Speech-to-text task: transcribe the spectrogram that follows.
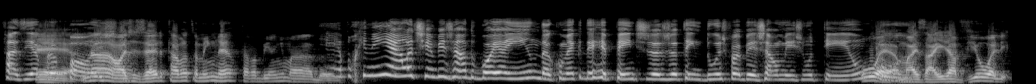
fazia É, proposta. Não, a Gisele tava também, né? Tava bem animada. É, porque nem ela tinha beijado o boy ainda. Como é que de repente já, já tem duas pra beijar ao mesmo tempo? Ué, mas aí já viu ali.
